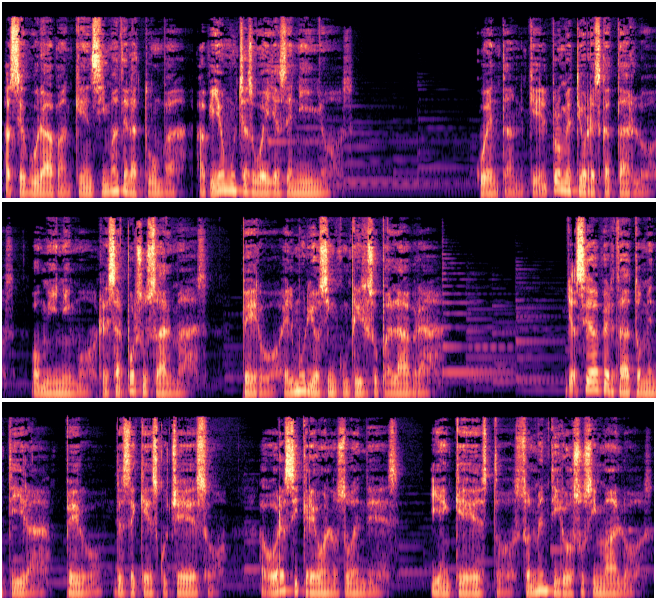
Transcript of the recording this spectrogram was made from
aseguraban que encima de la tumba había muchas huellas de niños. Cuentan que él prometió rescatarlos, o mínimo rezar por sus almas, pero él murió sin cumplir su palabra. Ya sea verdad o mentira, pero desde que escuché eso, ahora sí creo en los duendes y en que estos son mentirosos y malos.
